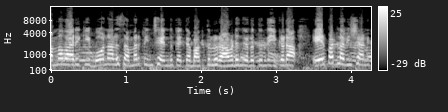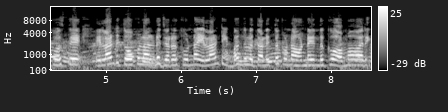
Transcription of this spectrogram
అమ్మవారికి బోనాలు సమర్పించేందుకైతే భక్తులు రావడం జరుగుతుంది. ఇక్కడ ఏర్పాట్ల విషయానికి వస్తే ఎలాంటి తోపులాట జరగకుండా ఎలాంటి ఇబ్బందులు తలెత్తకుండా ఉండేందుకు అమ్మవారి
